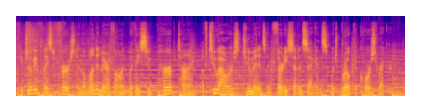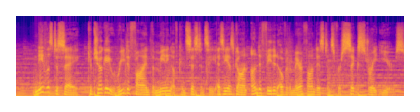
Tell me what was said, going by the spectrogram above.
Kipchoge placed first in the London Marathon with a superb time of 2 hours 2 minutes and 37 seconds, which broke the course record. Needless to say, Kipchoge redefined the meaning of consistency as he has gone undefeated over the marathon distance for six straight years.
